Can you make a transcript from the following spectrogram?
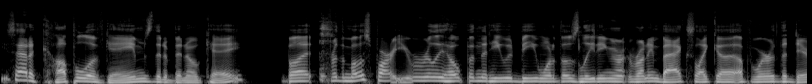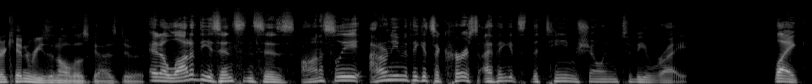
he's had a couple of games that have been okay. But for the most part, you were really hoping that he would be one of those leading running backs, like uh, up where the Derrick Henrys and all those guys do it. in a lot of these instances, honestly, I don't even think it's a curse. I think it's the team showing to be right. Like,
